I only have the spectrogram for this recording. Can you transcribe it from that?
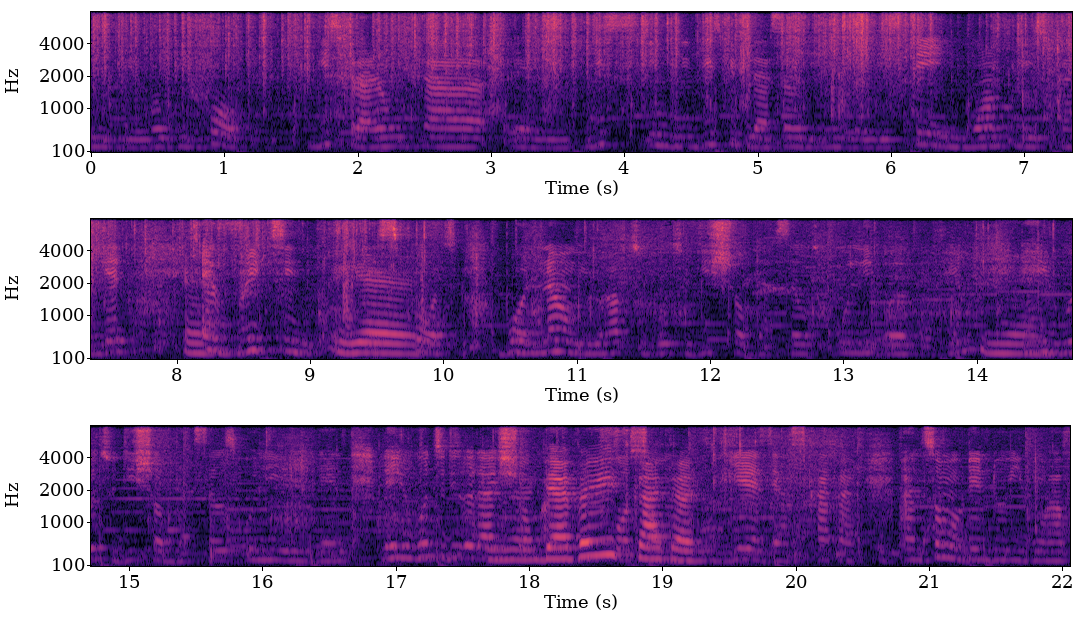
ingredient. But before this paramount, um, this these people that sell the ingredient, they stay in one place. You can get Eh, everything at Yeah. spot. But now you have to go to this shop that sells only oil perfume. yeah. Then you go to this shop that sells only ingredient. then you go to this other Yeah, shop they are very for some- scattered. yes they are scattered and some of them don't even have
